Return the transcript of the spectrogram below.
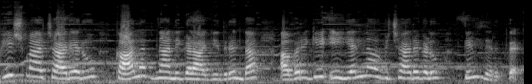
ಭೀಷ್ಮಾಚಾರ್ಯರು ಕಾಲಜ್ಞಾನಿಗಳಾಗಿದ್ದರಿಂದ ಅವರಿಗೆ ಈ ಎಲ್ಲ ವಿಚಾರಗಳು ತಿಳಿದಿರುತ್ತೆ.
